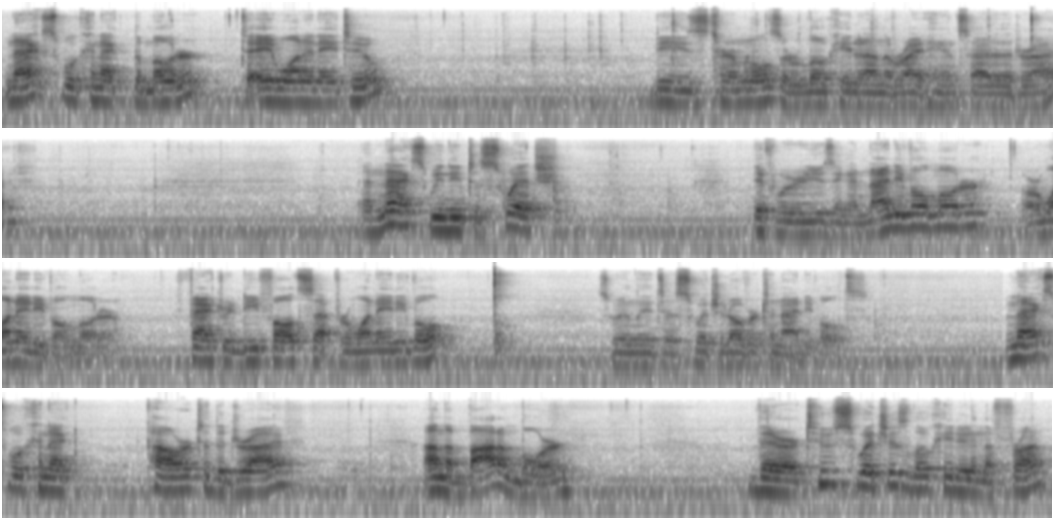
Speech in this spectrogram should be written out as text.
Next, we'll connect the motor to A1 and A2. These terminals are located on the right hand side of the drive. And next, we need to switch if we were using a 90 volt motor or 180 volt motor. Factory default set for 180 volt, so we'll need to switch it over to 90 volts. Next, we'll connect power to the drive. On the bottom board, there are two switches located in the front.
